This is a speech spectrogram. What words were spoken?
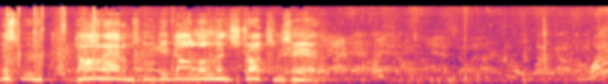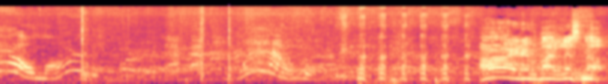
Mr. Don Adams is going to give y'all a little instructions here. Wow, Mark. Wow. All right, everybody, listen up.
